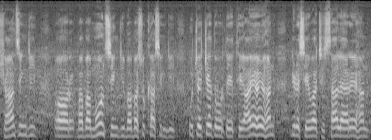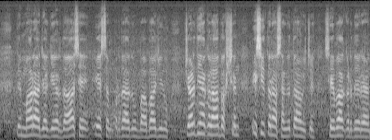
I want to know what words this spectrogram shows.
ਸ਼ਾਨ ਸਿੰਘ ਜੀ ਔਰ ਬਾਬਾ ਮੋਹਨ ਸਿੰਘ ਜੀ, ਬਾਬਾ ਸੁੱਖਾ ਸਿੰਘ ਜੀ ਉਚੇਚੇ ਤੌਰ ਤੇ ਇੱਥੇ ਆਏ ਹੋਏ ਹਨ, ਜਿਹੜੇ ਸੇਵਾ 'ਚ ਹਿੱਸਾ ਲੈ ਰਹੇ ਹਨ ਤੇ ਮਹਾਰਾਜ ਅੱਗੇ ਅਰਦਾਸ ਹੈ, ਇਹ ਸੰਪਰਦਾ ਨੂੰ ਬਾਬਾ ਜੀ ਨੂੰ ਚੜ੍ਹਦੀਆਂ ਕਲਾ ਬਖਸ਼ਣ, ਇਸੇ ਤਰ੍ਹਾਂ ਸੰਗਤਾਂ ਵਿੱਚ ਸੇਵਾ ਕਰਦੇ ਰਹਿਣ।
